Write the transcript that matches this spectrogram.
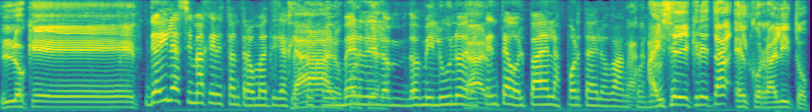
Lo que... De ahí las imágenes tan traumáticas que Claro, ustedes pueden ver de los 2001 de la Claro. gente agolpada en las puertas de los bancos. ¿no? Ahí se decreta el corralito.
